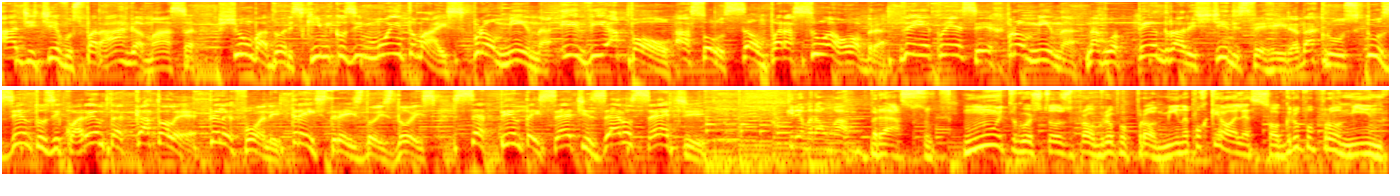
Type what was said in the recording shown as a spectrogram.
aditivos para argamassa, chumbadores químicos e muito mais. Promina e Viapol, a solução para a sua obra. Venha conhecer Promina na rua Pedro Aristides Ferreira da Cruz, 240 Catolé. Telefone 3322 7707. Queria mandar um abraço muito gostoso para o Grupo Promina, porque olha só, Grupo Promina,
